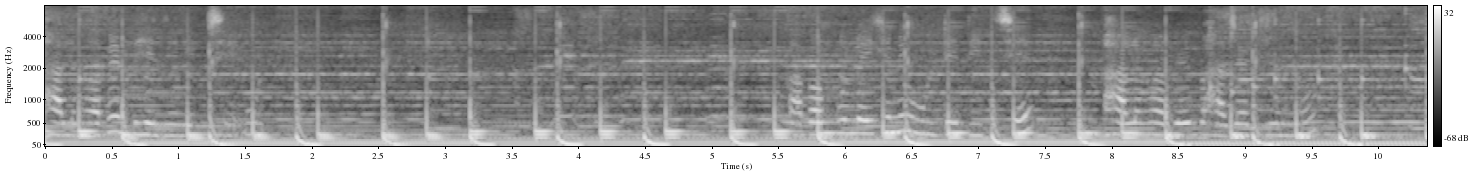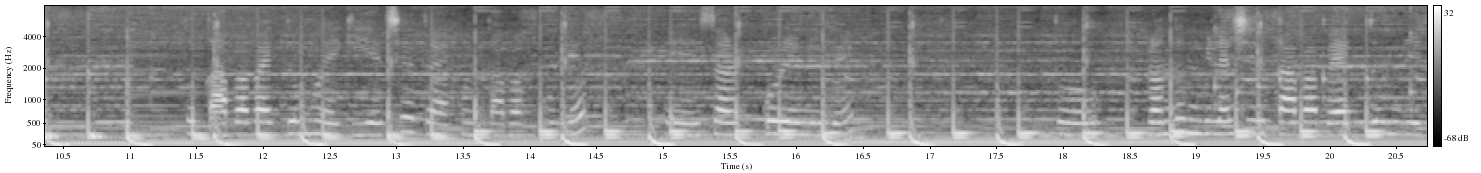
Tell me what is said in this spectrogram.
ভালোভাবে ভেজে নিচ্ছে। কাবাবগুলো এখানে উল্টে দিচ্ছে ভালোভাবে ভাজার জন্য। তো কাবাব একদম হয়ে গিয়েছে, তো এখন কাবাবগুলো সার্ভ করে নেবে। তো রন্ধন বিলাসের কাবাব একদম রেডি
